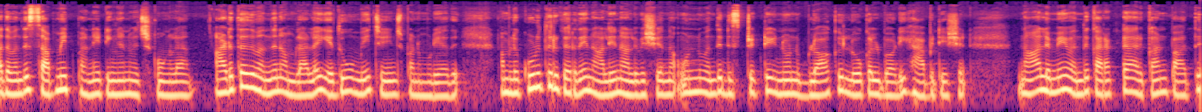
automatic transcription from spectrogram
அதை வந்து சப்மிட் பண்ணிட்டீங்கன்னு வச்சுக்கோங்களேன். அடுத்தது வந்து நம்மளால் எதுவுமே சேஞ்ச் பண்ண முடியாது. நம்மளுக்கு கொடுத்துருக்கிறதே நாலே நாலு விஷயந்தான் ஒன்று வந்து டிஸ்ட்ரிக்ட்டு இன்னொன்று பிளாக்கு லோக்கல் பாடி ஹேபிடேஷன் நாலுமே வந்து கரெக்டாக இருக்கான்னு பார்த்து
